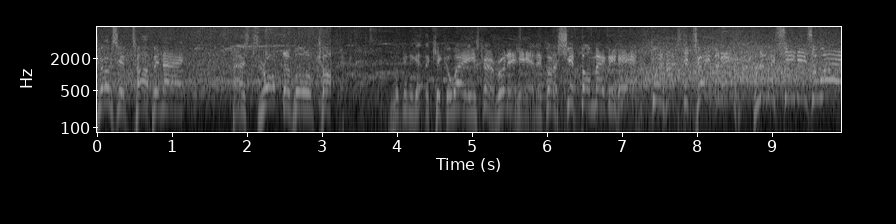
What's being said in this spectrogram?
Joseph Tapine has dropped the ball. Looking to get the kick away. He's going to run it here. They've got a shift on maybe here. Good hands to Chamberlain. Louis Senior's away.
